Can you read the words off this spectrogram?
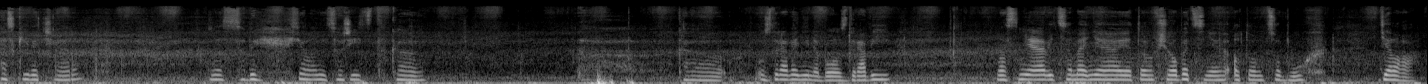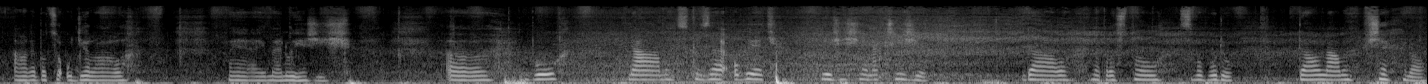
hezký večer. Dnes bych chtěla něco říct k, k uzdravení nebo zdraví. Vlastně víceméně je to všeobecně o tom, co Bůh dělá, a nebo co udělal ve jménu Ježíš. Uh, Bůh nám skrze oběť Ježíše na kříži dal naprostou svobodu. Dal nám všechno.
